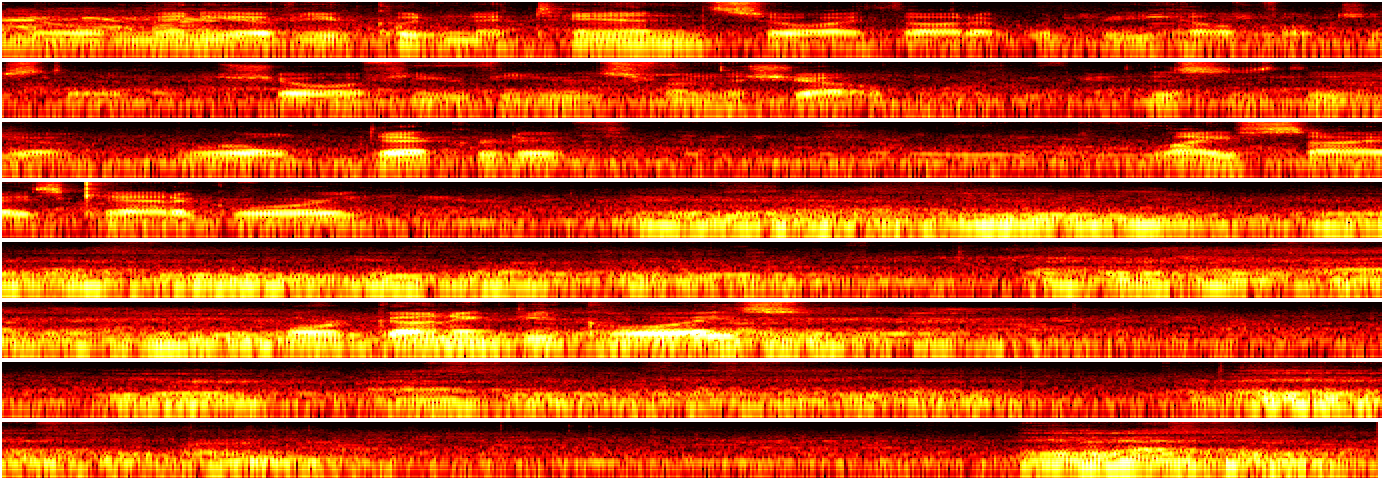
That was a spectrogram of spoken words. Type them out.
I know many of you couldn't attend, so I thought it would be helpful just to show a few views from the show. This is the uh, World Decorative Life-Size category. More gunning decoys. David Astor.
